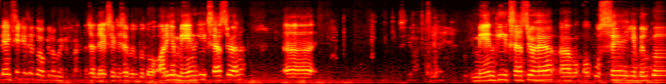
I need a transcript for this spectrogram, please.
لیک سٹی سے دو کلو میٹر اچھا لیک سٹی سے بالکل دو۔ اور یہ مین کی ایکسیس جو ہے نا مین کی ایکسیس جو ہے اس سے یہ بالکل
